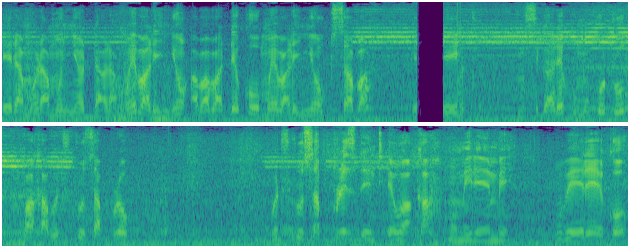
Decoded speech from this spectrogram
era mulamu nnyo ddala. Mwebale nnyo ababaddeko mwebale nnyo okusaba. Eh, musigale ku mukutu mpaka bwe tutuusa pulezidenti ewaka mu mirembe. Mubeereeko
